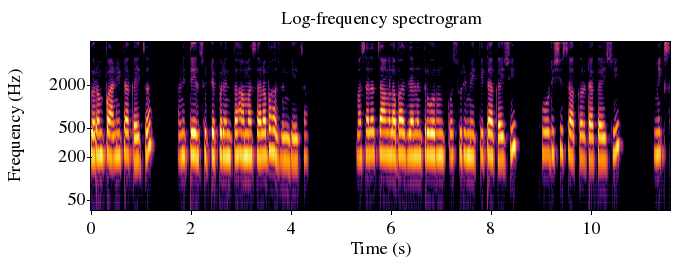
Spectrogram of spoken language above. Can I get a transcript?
गरम पाणी टाकायचं आणि तेल सुटेपर्यंत हा मसाला भाजून घ्यायचा. मसाला चांगला भाजल्यानंतर वरून कसुरी मेथी टाकायची थोडीशी साखर टाकायची मिक्स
